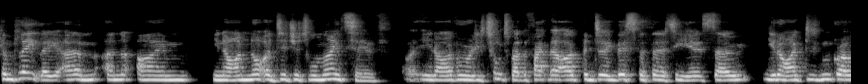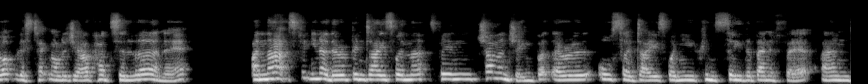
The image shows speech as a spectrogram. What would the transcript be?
Completely. Um, and I'm you know, I'm not a digital native. You know, I've already talked about the fact that I've been doing this for 30 years. So, you know, I didn't grow up with this technology. I've had to learn it. And that's, you know, there have been days when that's been challenging, but there are also days when you can see the benefit and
